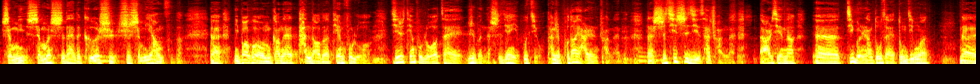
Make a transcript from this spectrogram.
什么什么时代的格式是什么样子的？呃，你包括我们刚才谈到的天妇罗，其实天妇罗在日本的时间也不久，它是葡萄牙人传来的，那十七世纪才传来，而且呢，呃，基本上都在东京湾，那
